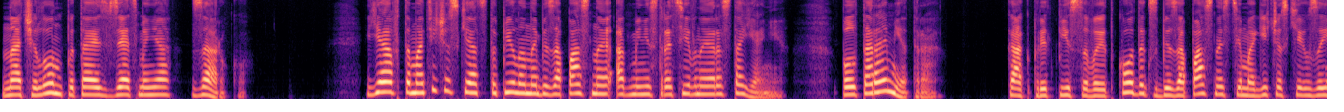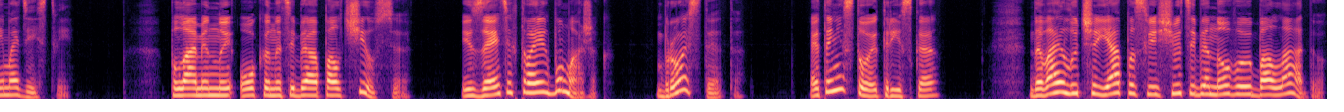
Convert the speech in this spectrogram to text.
Начал он, пытаясь взять меня за руку я автоматически отступила на безопасное административное расстояние — полтора метра, как предписывает Кодекс безопасности магических взаимодействий. «Пламенный око на тебя ополчился из-за этих твоих бумажек. Брось ты это. Это не стоит риска. Давай лучше я посвящу тебе новую балладу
